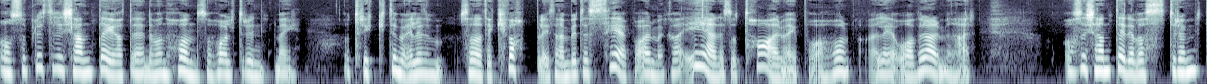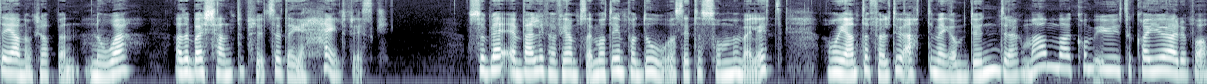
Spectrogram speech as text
Og så plutselig kjente jeg at det, det var en hånd som holdt rundt meg og trykte meg liksom, sånn at jeg kvapp. Liksom. Jeg begynte å se på armen. Hva er det som tar meg på hånd, eller overarmen her? Og så kjente jeg det var strømte gjennom kroppen noe. At jeg bare kjente plutselig at jeg er helt frisk. Så ble jeg veldig forfjamsa. Jeg måtte inn på do og sitte og somme meg litt. Og hun jenta fulgte jo etter meg og dundra. 'Mamma, kom ut, og hva gjør du på?'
